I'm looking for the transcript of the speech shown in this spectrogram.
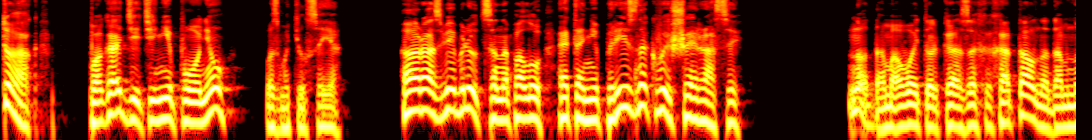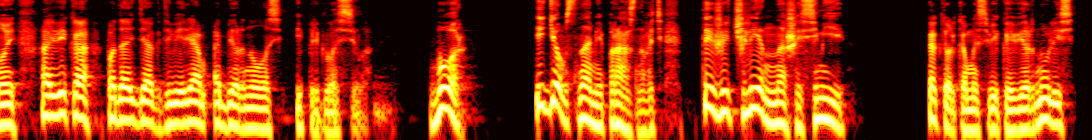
«Так, погодите, не понял», – возмутился я. «А разве блюдце на полу – это не признак высшей расы?» Но домовой только захохотал надо мной, а Вика, подойдя к дверям, обернулась и пригласила. «Бор, Идем с нами праздновать. Ты же член нашей семьи». Как только мы с Викой вернулись,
